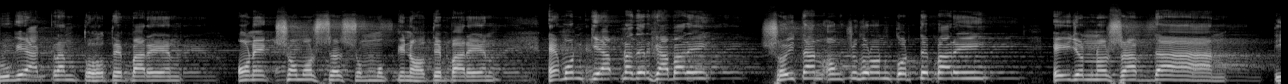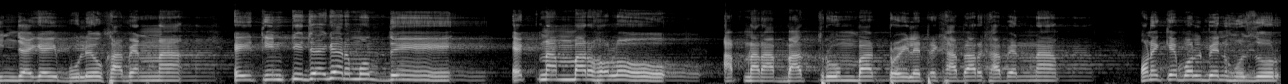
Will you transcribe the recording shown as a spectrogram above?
রোগে আক্রান্ত হতে পারেন, অনেক সমস্যার সম্মুখীন হতে পারেন। এমনকি আপনাদের খাবারে শৈতান অংশগ্রহণ করতে পারে। এই জন্য সাবধান, তিন জায়গায় বলেও খাবেন না। এই তিনটি জায়গার মধ্যে এক নাম্বার হলো, আপনারা বাথরুম বা টয়লেটে খাবার খাবেন না। অনেকে বলবেন, হুজুর,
